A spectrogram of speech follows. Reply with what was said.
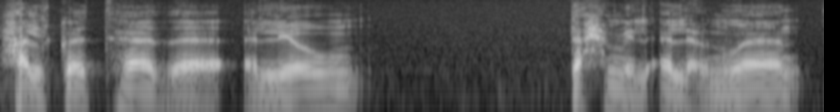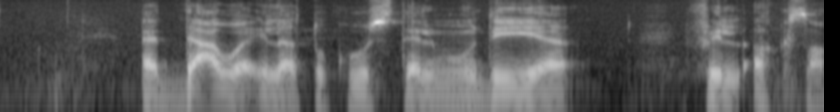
حلقة هذا اليوم تحمل العنوان الدعوة إلى طقوس تلمودية في الأقصى.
